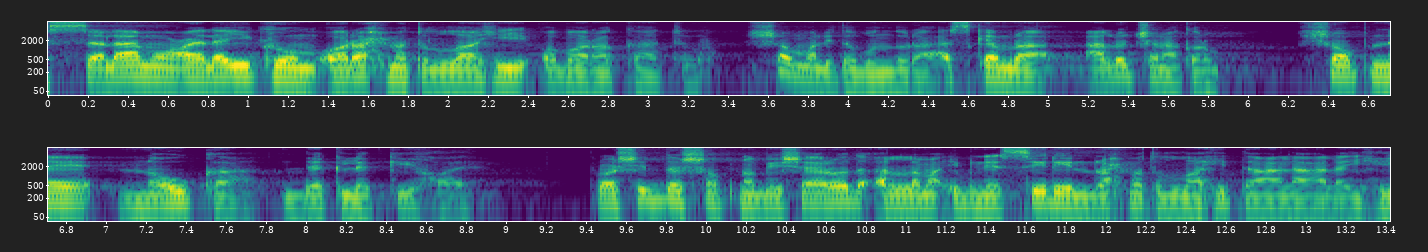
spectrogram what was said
আসসালামু আলাইকুম ওরহমতুল্লাহি ওবরাকাত সম্মানিত বন্ধুরা, আজকে আমরা আলোচনা করব স্বপ্নে নৌকা দেখলে কি হয়? প্রসিদ্ধ স্বপ্ন বিশারদ আল্লামা ইবনে সিরিন রহমতুল্লাহি তালা আলাইহি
